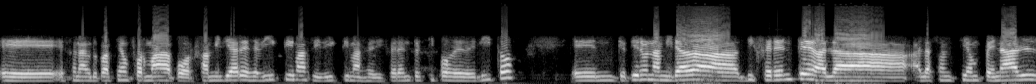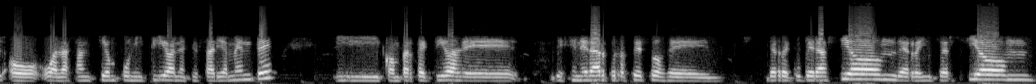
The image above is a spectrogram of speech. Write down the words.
Eh, es una agrupación formada por familiares de víctimas y víctimas de diferentes tipos de delitos, que tiene una mirada diferente a la, a la sanción penal o a la sanción punitiva necesariamente y con perspectivas de, generar procesos de, recuperación, de reinserción,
